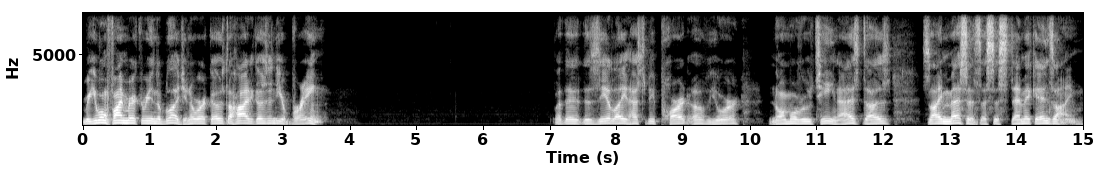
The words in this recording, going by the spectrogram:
you won't find mercury in the blood. You know where it goes to hide? It goes into your brain. But the, the zeolite has to be part of your normal routine, as does Zymessence, a systemic enzyme.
